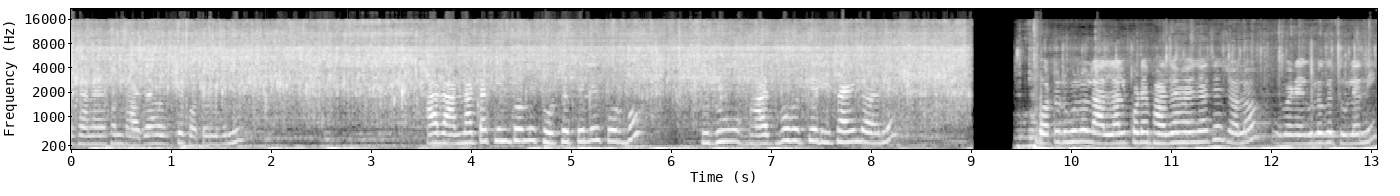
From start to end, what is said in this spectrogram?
এখানে এখন ভাজা হচ্ছে পটলগুলো। আর রান্নাটা কিন্তু আমি সর্ষের তেলেই করব। শুধু ভাজবো হচ্ছে রিফাইন্ড অয়েলে পটলগুলো লাল লাল করে ভাজা হয়ে গেছে, চলো, এবার এগুলোকে তুলে নিই।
